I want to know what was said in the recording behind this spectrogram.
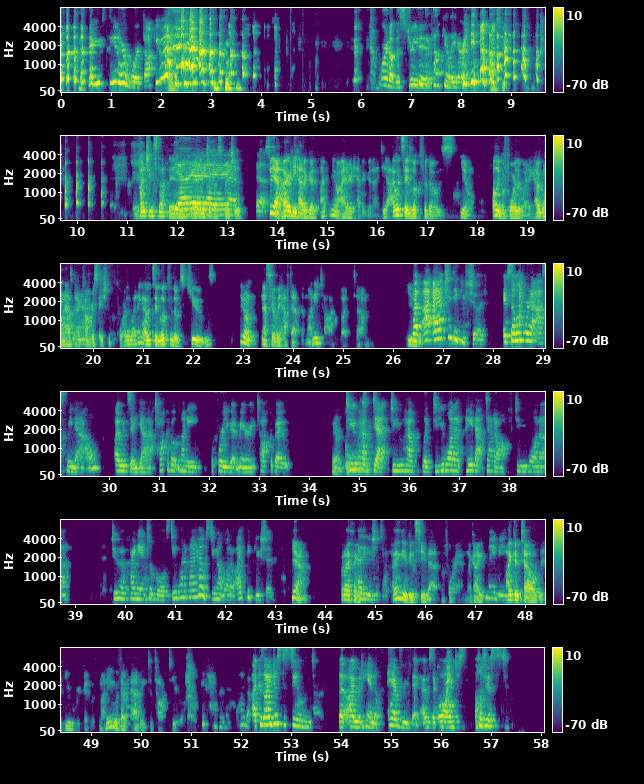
Have you seen her Word document? Yeah. Word on the street It's a calculator. That's. Punching stuff in Yeah, right yeah, into yeah, the yeah, yeah. spreadsheet. Yeah. So yeah, I already had a good, I, you know, I already had a good idea. I would say look for those, you know, probably before the wedding. I would want to have that Yeah. conversation before the wedding. I would say look for those cues. You don't necessarily have to have the money talk, but um, you But know, I, I actually think you should. If someone were to ask me now, I would say, yeah, talk about money before you get married. Talk about yeah, do you have debt? Do you have like do you want to pay that debt off? Do you want to do you have financial goals? Do you want to buy a house? Do you not want to? I think you should. Yeah, but I think I think you should talk. I think you can see that beforehand. Like I Maybe. I could tell that you were good with money without having to talk to you. because I just assumed that I would handle everything. I was like, oh, I'll just, I'll just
